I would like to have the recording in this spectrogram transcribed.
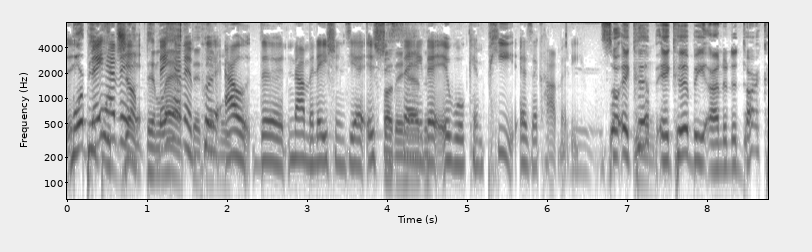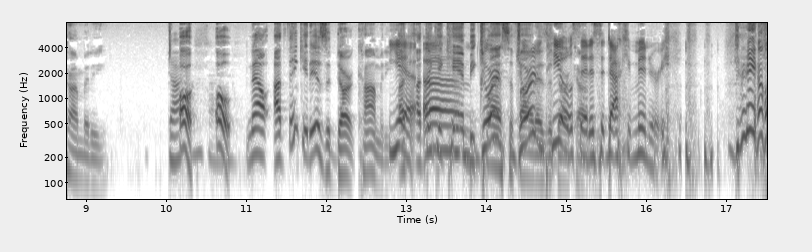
More people they people haven't jumped than they laughed haven't at put that movie. out the nominations yet. It's Oh, just they saying haven't? that it will compete as a comedy. So it could Mm. it could be under the dark comedy. Oh, oh! Now I think it is a dark comedy. Yeah, I, think it can um, be Jordan, classified Jordan as a Peele dark said it's a documentary. Damn.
